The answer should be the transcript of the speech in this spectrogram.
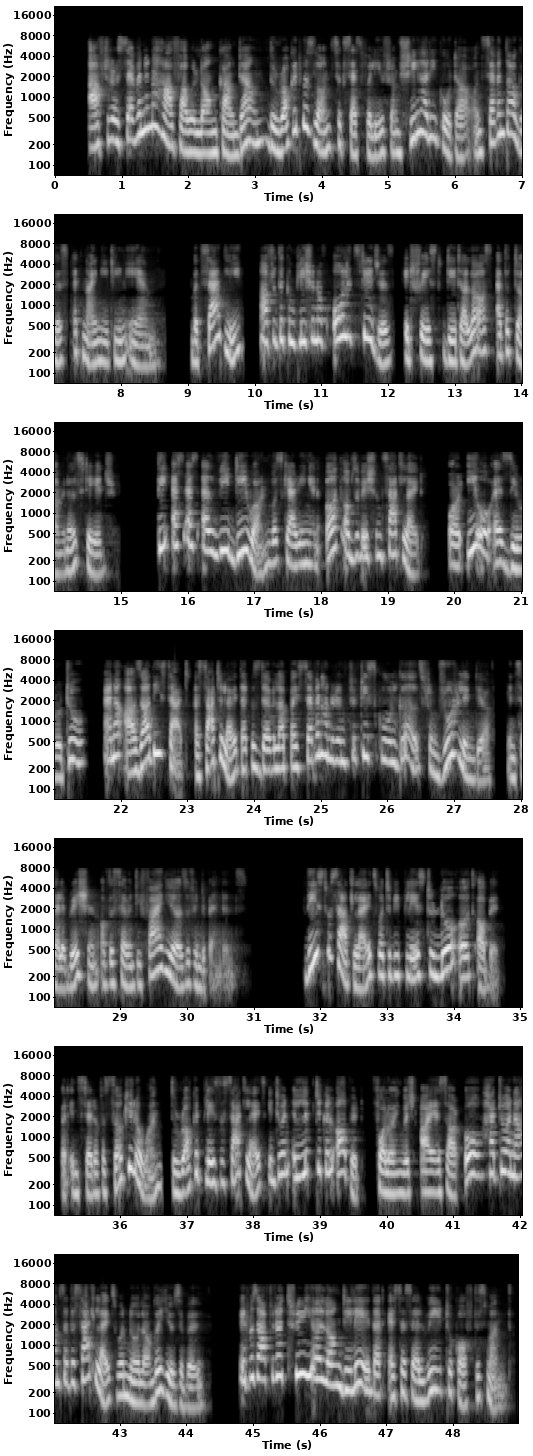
After a seven and a half hour long countdown, the rocket was launched successfully from Sriharikota on 7th August at 9:18 a.m. But sadly, after the completion of all its stages, it faced data loss at the terminal stage. The SSLV D1 was carrying an Earth Observation Satellite, or EOS-02, and a Azadi Sat, a satellite that was developed by 750 schoolgirls from rural India in celebration of the 75 years of independence. These two satellites were to be placed to low Earth orbit, but instead of a circular one, the rocket placed the satellites into an elliptical orbit, following which ISRO had to announce that the satellites were no longer usable. It was after a three year long delay that SSLV took off this month.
